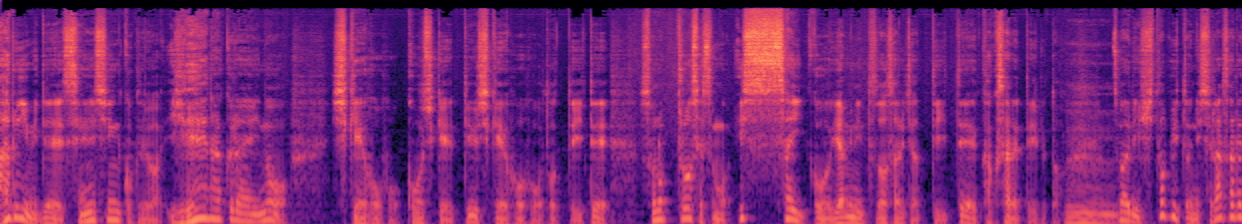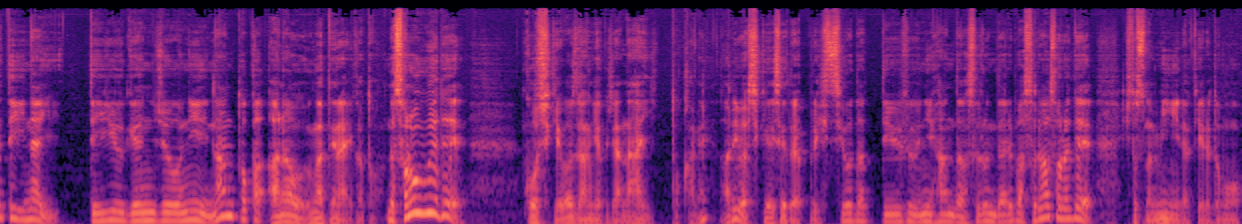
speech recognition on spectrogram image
ある意味で先進国では異例なくらいの死刑方法公死刑っていう死刑方法をとっていてそのプロセスも一切こう闇に閉ざされちゃっていて隠されていると。つまり人々に知らされていないっていう現状になんとか穴をうがてないかと。でその上で公死刑は残虐じゃないとかねあるいは死刑制度はやっぱり必要だっていうふうに判断するんであればそれはそれで一つの民意だけれども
